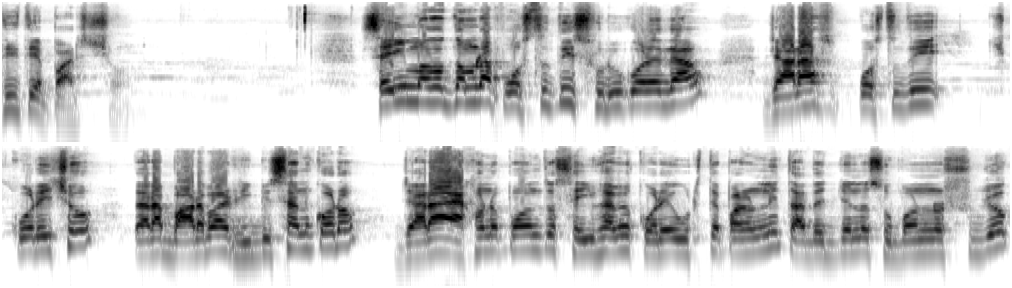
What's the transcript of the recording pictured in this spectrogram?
দিতে পারছ। সেই মতো তোমরা প্রস্তুতি শুরু করে দাও। যারা প্রস্তুতি করেছ, তারা বারবার রিভিশন করো। যারা এখনও পর্যন্ত সেইভাবে করে উঠতে পারোনি, তাদের জন্য সুবর্ণ সুযোগ।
